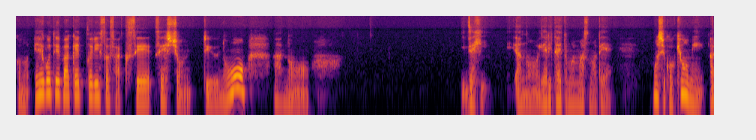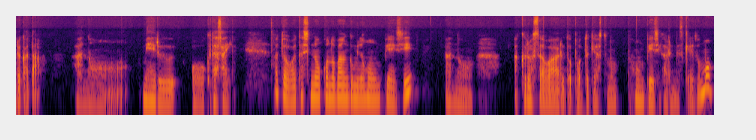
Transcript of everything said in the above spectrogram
この英語でバケットリスト作成セッションっていうのを、あの、ぜひ、あの、やりたいと思いますので、もしご興味ある方、あの、メールをください。あとは私のこの番組のホームページ、あの、アクロスアワールドポッドキャストのホームページがあるんですけれども、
